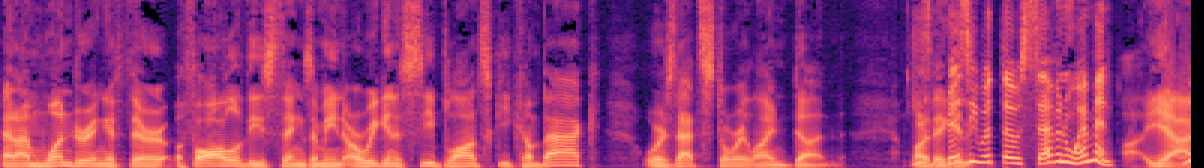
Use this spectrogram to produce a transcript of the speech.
and I'm wondering if there, if all of these things. I mean, are we going to see Blonsky come back, or is that storyline done? He's are they busy with those seven women. Yeah,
